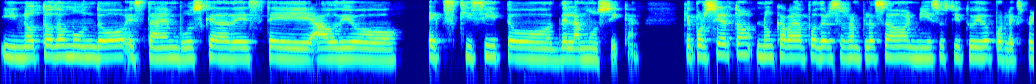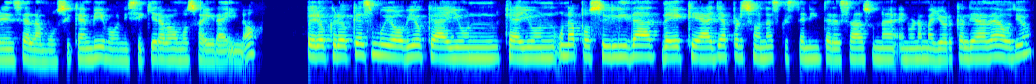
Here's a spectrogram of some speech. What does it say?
y no todo mundo está en búsqueda de este audio exquisito de la música, que por cierto nunca va a poder ser reemplazado ni sustituido por la experiencia de la música en vivo, ni siquiera vamos a ir ahí, ¿no? pero creo que es muy obvio que hay, un, que hay una posibilidad de que haya personas que estén interesadas en una mayor calidad de audio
